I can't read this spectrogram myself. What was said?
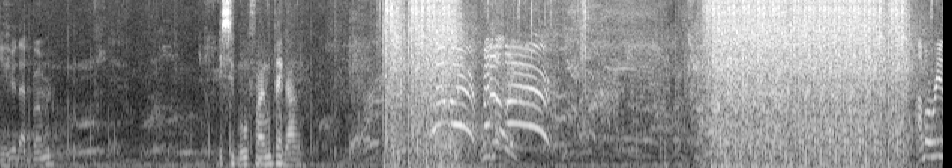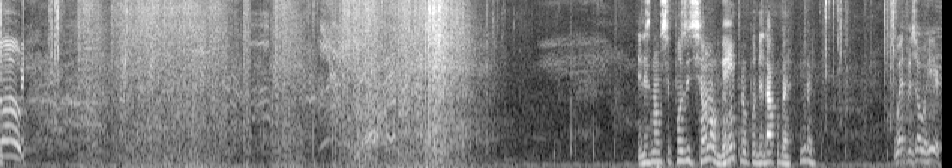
You hear that, Boomer? Esse Golf vai me pegar, velho. Reloading. I'm a reload. Eles não se posicionam bem pra eu poder dar cobertura. Weapons over here.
